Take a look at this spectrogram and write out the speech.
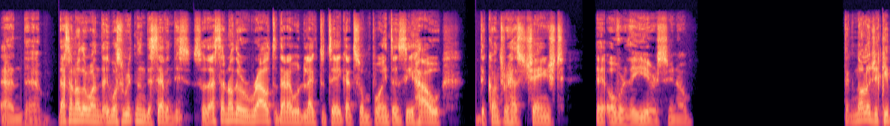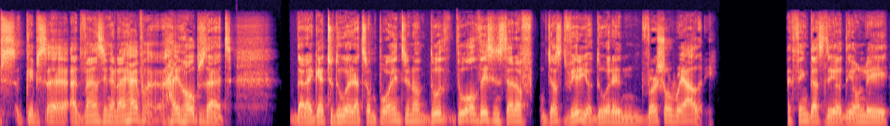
And um, that's another one that was written in the 70s. So that's another route that I would like to take at some point and see how the country has changed uh, over the years, you know. Technology keeps keeps uh, advancing, and I have uh, high hopes that that I get to do it at some point. You know, do do all this instead of just video. Do it in virtual reality. I think that's the the only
